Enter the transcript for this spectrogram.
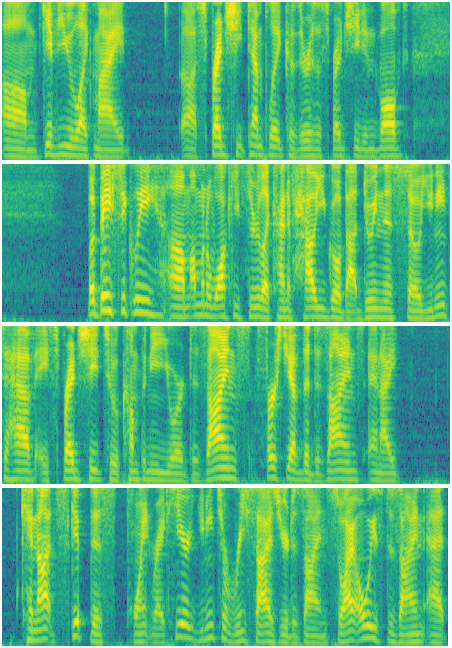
Um, give you like my uh, spreadsheet template because there is a spreadsheet involved. But basically, um, I'm going to walk you through like kind of how you go about doing this. So you need to have a spreadsheet to accompany your designs. First, you have the designs, and I cannot skip this point right here. You need to resize your design. So I always design at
